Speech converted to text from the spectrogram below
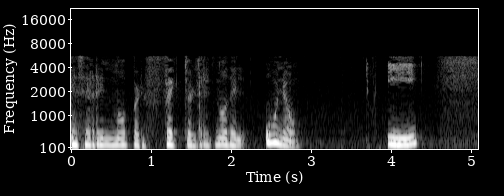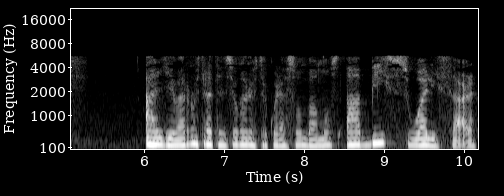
Ese ritmo perfecto, el ritmo del uno. Y al llevar nuestra atención a nuestro corazón vamos a visualizar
